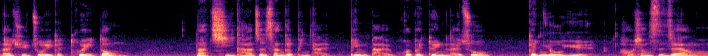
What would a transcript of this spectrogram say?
来去做一个推动，那其他这三个平台品牌会不会对你来说更优越？好像是这样哦。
